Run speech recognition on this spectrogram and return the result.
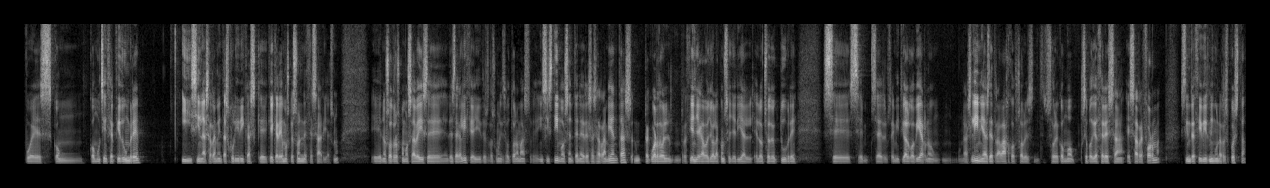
pues con, mucha incertidumbre y sin las herramientas jurídicas que, creemos que son necesarias. Eh, nosotros, como sabéis, eh, desde Galicia y desde otras comunidades autónomas, eh, insistimos en tener esas herramientas. Recuerdo, el, recién llegado yo a la Consellería, el, 8 de octubre, se, remitió al Gobierno unas líneas de trabajo sobre, sobre, cómo se podía hacer esa, esa reforma, sin recibir ninguna respuesta.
